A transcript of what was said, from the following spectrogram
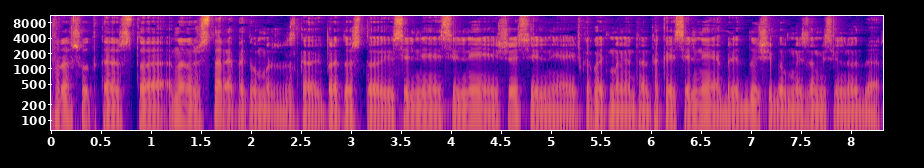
про- шутка, что... Ну, она уже старая, поэтому можно рассказать про то, что сильнее, сильнее, еще сильнее. И в какой-то момент она такая сильнее, а предыдущий был мой самый сильный удар.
